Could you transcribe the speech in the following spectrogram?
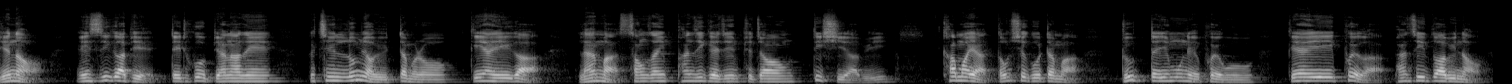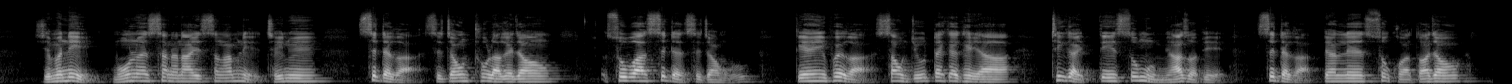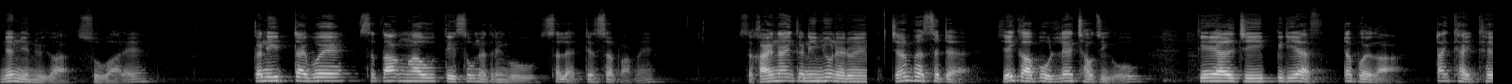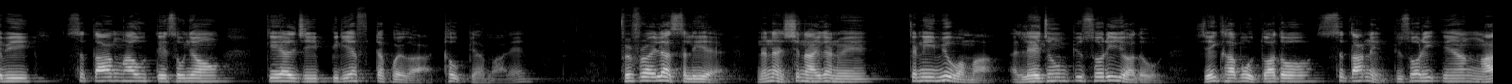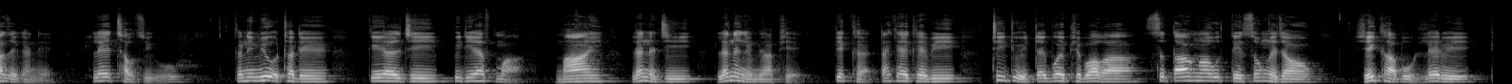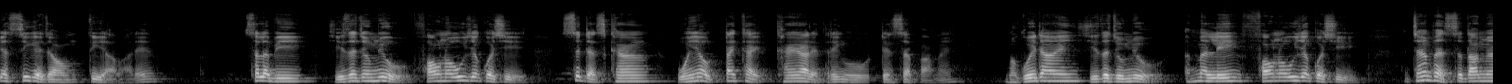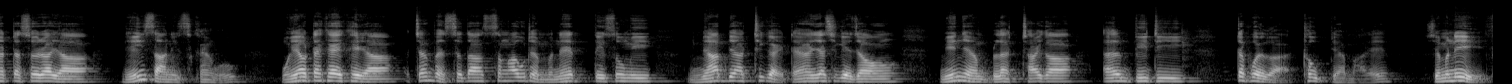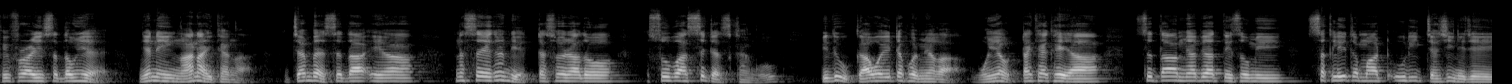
ရင်းတော်အင်းစည်းကဖြင့်တိတ်တခုပြန်လာစဉ်ကချင်လွတ်မြောက်ရေးတပ်မတော် KIA ကလမ်းမှာစောင်းဆိုင်ဖမ်းဆီးခဲ့ခြင်းဖြစ်ကြောင်းသိရှိရပြီးခမရ389တပ်မှဒုတရင်မှုနှင့်အဖွဲ့ကို KIA ဖွဲ့ကဖမ်းဆီးသွားပြီးနောက်ယမနေ့မွန်းလွယ်12:15မိနစ်အချိန်တွင်စစ်တပ်ကစစ်ကြောင်းထိုးလာခဲ့ကြောင်းအဆိုပါစစ်တပ်စစ်ကြောင်းကို KNY ဖွဲ့ကစောင့်ကြိုးတိုက်ခတ်ခဲ့ရာ ထိခိုက်တေဆုံးမှုများစွာဖြင့်စစ်တပ်ကပြန်လည်ဆုတ်ခွာသွားကြောင်းမျက်မြင်တွေကဆိုပါတယ်။ကဏီတိုက်ပွဲစစ်သား9ဦးတေဆုံးတဲ့တဲ့ရင်ကိုဆက်လက်တင်ဆက်ပါမယ်။စကိုင်းတိုင်းကဏီမြို့နယ်တွင်ကျန်းဖတ်စစ်တပ်ရိတ်ခါပို့လှဲ6စီကို KLG PDF တပ်ဖွဲ့ကတိုက်ခိုက်ခဲ့ပြီးစစ်သား9ဦးတေဆုံးကြောင်း KLG PDF တပ်ဖွဲ့ကထုတ်ပြန်ပါတယ်။ဖေဖော်ဝါရီလ14ရက်နနက်8နာရီခန့်တွင် ကဏီမြို့ပေါ်မှာအလဲကျွန်းပြူစောရီရွာသို့ရိတ်ခါဖို့သွားသောစစ်သားနှင့်ပြူစောရီအင်အား90ခန့်နှင့်လှဲ6စီးကိုကဏီမြို့အထက်တွင် KLG PDF မှမိုင်းလက်နက်ကြီးလက်နက်ငယ်များဖြင့်ပစ်ခတ်တိုက်ခိုက်ခဲ့ပြီးထိတွေ့တိုက်ပွဲဖြစ်ပွားကစစ်သား9ဦးသေဆုံးခဲ့ကြောင်းရိတ်ခါဖို့လှဲတွေပျက်စီးခဲ့ကြောင်းသိရပါတယ်။ဆက်လက်ပြီးရေစကြုံမြို့ဖောင်တော်ဦးရက်ွက်ရှိ စစ်တပ်စခန်းဝင်ရောက်တိုက်ခိုက်ခံရတဲ့တဲ့ရင်ကိုတင်ဆက်ပါမယ်။မကွေးတိုင်းရေစကြုံမြို့အမှတ်လေးဖောင်တော်ဦးရက်ွက်ရှိအကြမ်းဖက်စစ်သားများတပ်ဆွဲရရာငိမ့်စာနေစခန်းကိုဝင်ရောက်တိုက်ခိုက်ခဲ့ရာအကြမ်းဖက်စစ်သား15ဦးထက်မနည်းတေဆုံးပြီးအများပြားထိခိုက်ဒဏ်ရာရရှိခဲ့ကြောင်းမြင်းညံ Black Tiger LBD တပ်ဖွဲ့ကထုတ်ပြန်ပါတယ်။ယမနေ့ဖေဖော်ဝါရီ23ရက်ညနေ9:00နာရီခန့်ကအကြမ်းဖက်စစ်သားအင်အား 20ခန့်ဖြင့်တပ်ဆွဲထားသောအဆိုပါစစ်တပ်စခန်းကိုပြည်သူ့ကာကွယ်ရေးတပ်ဖွဲ့များကဝင်ရောက်တိုက်ခတ်ခဲ့ရာစစ်သားများပြားတေဆုံးပြီးစက်ကလေးတမတူဒီကြန့်ရှိနေချိန်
